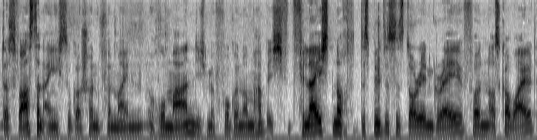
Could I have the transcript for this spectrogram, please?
das war es dann eigentlich sogar schon von meinen Romanen, die ich mir vorgenommen habe. Ich vielleicht noch das Bild des Historian Grey von Oscar Wilde.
